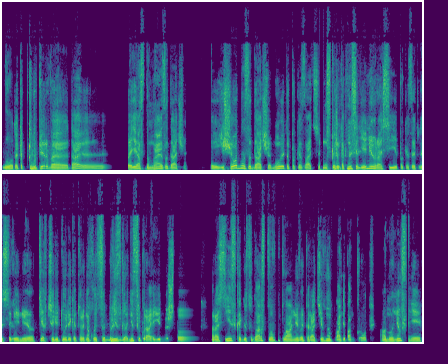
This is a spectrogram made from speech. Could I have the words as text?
Вот, это как бы первая, да, э, и основная задача. Еще одна задача, ну, это показать, ну, скажем так, населению России, показать населению тех территорий, которые находятся близ границ Украины, что российское государство в плане, в оперативном плане банкрот. Оно не в состоянии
